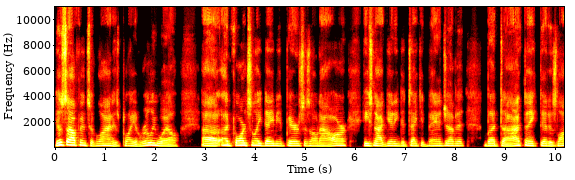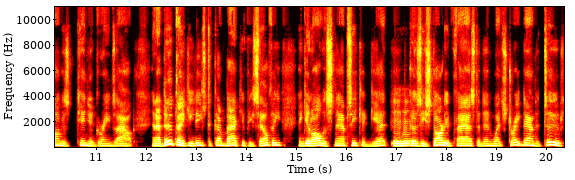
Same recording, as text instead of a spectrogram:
This offensive line is playing really well. Uh, unfortunately, Dameon Pierce is on IR. He's not getting to take advantage of it. But uh, I think that as long as Kenyon Green's out, and I do think he needs to come back if he's healthy and get all the snaps he can get mm-hmm. because he started fast and then went straight down to tubes.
